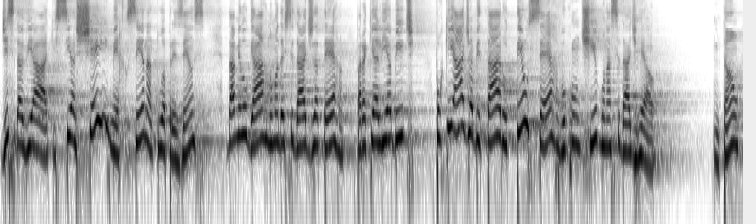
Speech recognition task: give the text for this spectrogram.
Disse Davi a Aque: Se achei mercê na tua presença, dá-me lugar numa das cidades da terra, para que ali habite, porque há de habitar o teu servo contigo na cidade real. Então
